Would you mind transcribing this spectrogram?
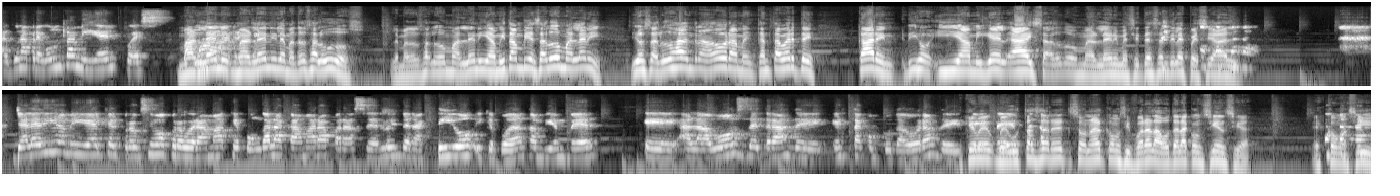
alguna pregunta, Miguel, pues... Marlene, Marlene le mandó saludos. Le mandó saludos Marlene y a mí también. Saludos Marlene. Dios, saludos a la entrenadora, me encanta verte. Karen dijo, y a Miguel, ay, saludos Marlene, me siento sentir especial. Ya le dije a Miguel que el próximo programa que ponga la cámara para hacerlo interactivo y que puedan también ver eh, a la voz detrás de esta computadora. De, que me, gusta hacer sonar como si fuera la voz de la conciencia. Es como así.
